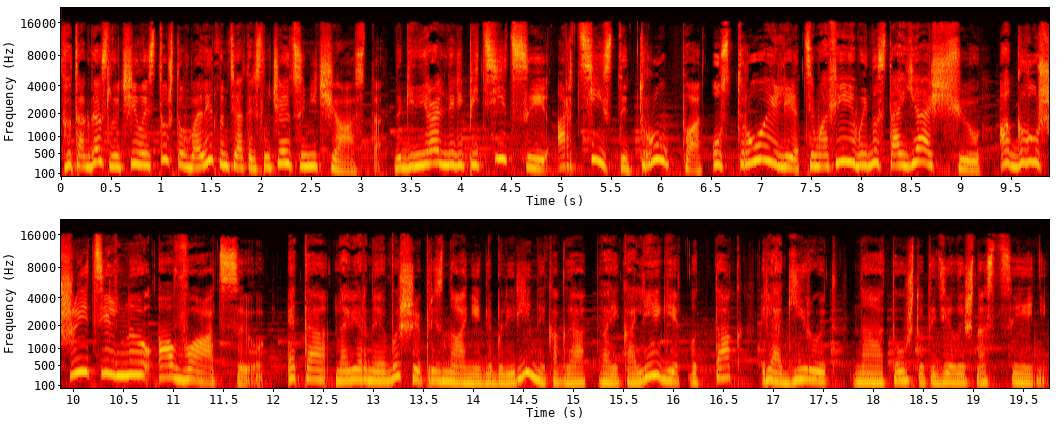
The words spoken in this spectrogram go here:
то тогда случилось то, что в балетном театре случается нечасто. На генеральной репетиции артисты труппа устроили Тимофеевой настоящую оглушительную овацию. Это, наверное, высшее признание для балерины, когда твои коллеги вот так реагируют на то, что ты делаешь на сцене.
